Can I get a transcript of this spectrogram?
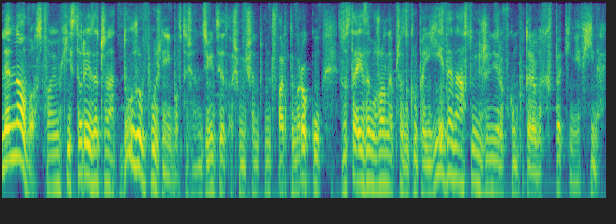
Lenovo swoją historię zaczyna dużo później, bo w 1984 roku zostaje założone przez grupę 11 inżynierów komputerowych w Pekinie, w Chinach.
